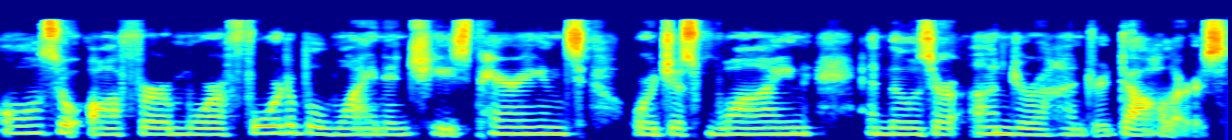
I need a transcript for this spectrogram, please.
also offer more affordable wine and cheese pairings or just wine, and those are under $100.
